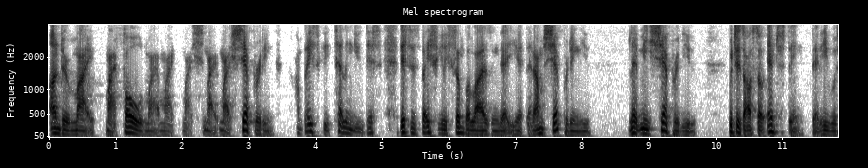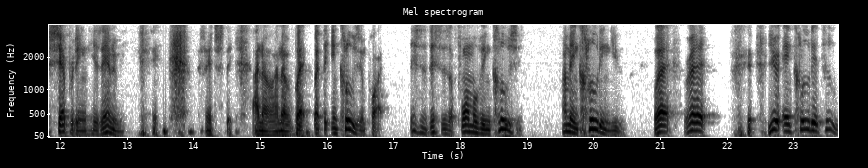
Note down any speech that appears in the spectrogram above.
under my, my fold, my, my, my, my, my shepherding. I'm basically telling you this. This is basically symbolizing that yet that I'm shepherding you. Let me shepherd you, which is also interesting that he was shepherding his enemy. it's interesting. I know, I know. But but the inclusion part. This is this is a form of inclusion. I'm including you. What? Right? You're included too.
